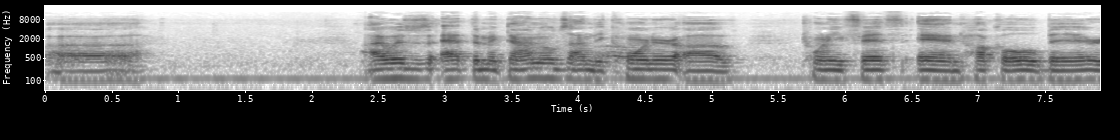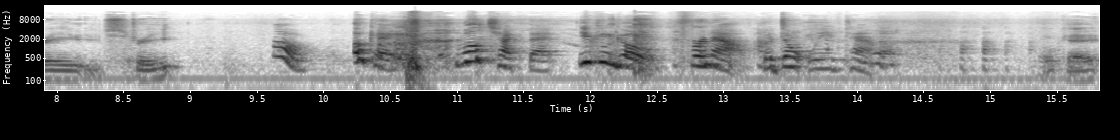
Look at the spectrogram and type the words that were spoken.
Uh, I was at the McDonald's on the corner of 25th and Huckleberry Street. Oh, okay. we'll check that. You can go for now, but don't leave town. Okay.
